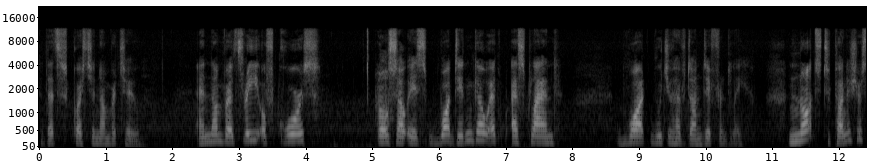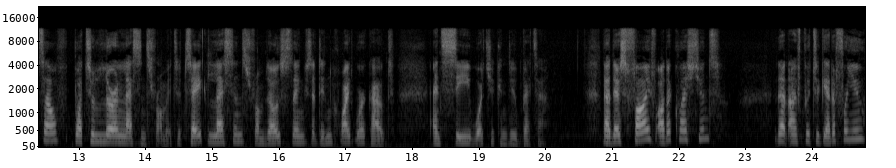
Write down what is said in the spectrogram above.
So that's question number two. And number three, of course, also is what didn't go as planned? What would you have done differently? Not to punish yourself, but to learn lessons from it, to take lessons from those things that didn't quite work out and see what you can do better. Now there's five other questions that I've put together for you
